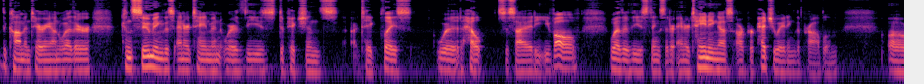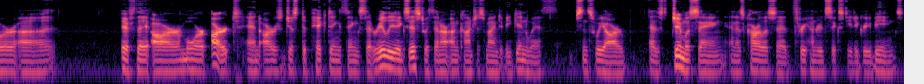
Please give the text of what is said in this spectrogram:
the commentary on whether consuming this entertainment where these depictions take place would help society evolve, whether these things that are entertaining us are perpetuating the problem, or uh, if they are more art and are just depicting things that really exist within our unconscious mind to begin with, since we are as Jim was saying, and as Carla said, 360 degree beings.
